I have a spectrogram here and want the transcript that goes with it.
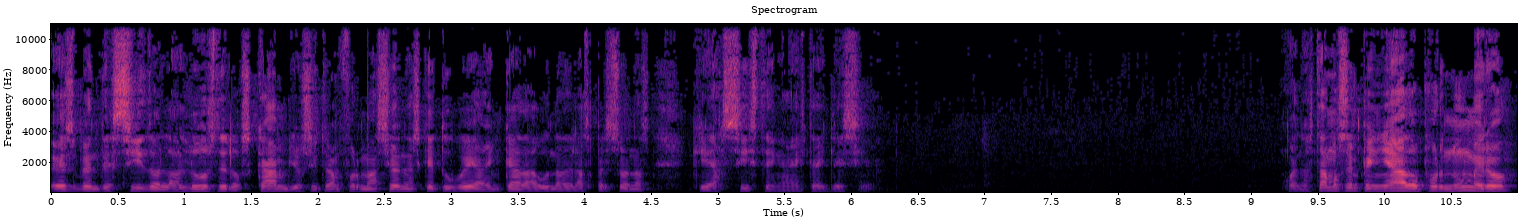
es bendecido a la luz de los cambios y transformaciones que tú veas en cada una de las personas que asisten a esta iglesia. Cuando estamos empeñados por número,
